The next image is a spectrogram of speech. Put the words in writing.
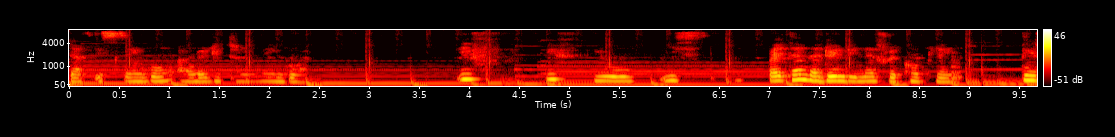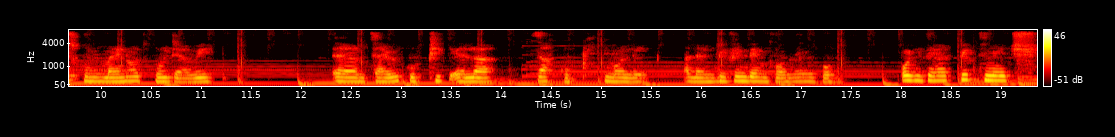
that is single and ready to mingle. If if you is by the time they're doing the next recoupling, things could might not go their way. Um, Tyrique could pick Ella, Zach could pick Molly, and then leaving them vulnerable. But if they had picked Mitch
